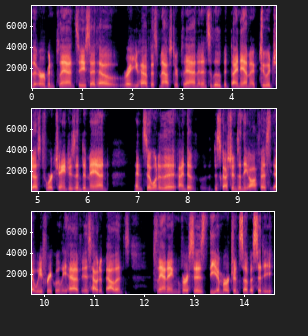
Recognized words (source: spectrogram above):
the urban plan. So you said how, right, you have this master plan and it's a little bit dynamic to adjust for changes in demand. And so one of the kind of discussions in the office that we frequently have is how to balance planning versus the emergence of a city.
